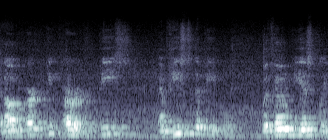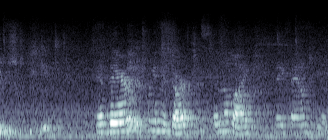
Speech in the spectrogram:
and on earth peace and peace to the people with whom he is pleased. And there, between the darkness and the light, they found him,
